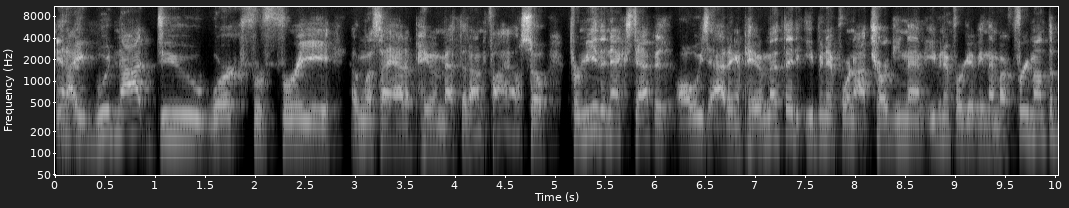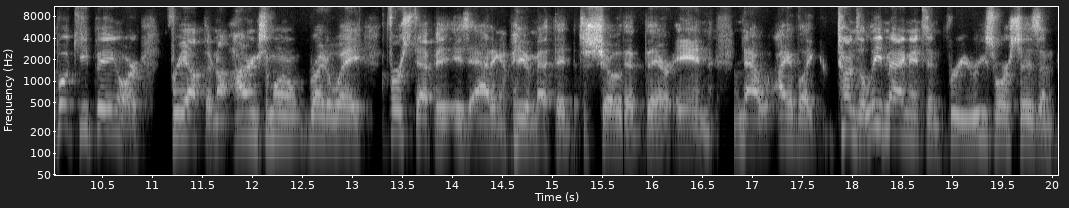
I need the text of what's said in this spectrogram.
Yeah. And I would not do work for free unless I had a payment method on file. So for me, the next step is always adding a payment method, even if we're not charging them, even if we're giving them a free month of bookkeeping or FreeUp, they're not hiring someone right away. First step is adding a payment method to show that they're in. Now I have like tons of lead magnets and free resources and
